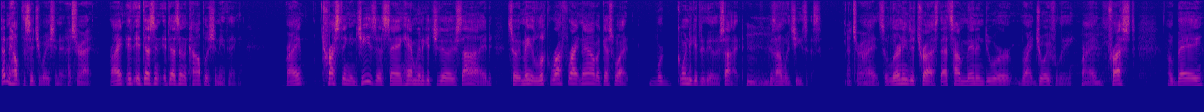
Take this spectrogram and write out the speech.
doesn't help the situation any, That's right. right? It, it doesn't it doesn't accomplish anything, right? Trusting in Jesus, saying, Hey, I'm going to get you to the other side. So it may look rough right now, but guess what? We're going to get to the other side mm-hmm. because I'm with Jesus. That's right. Right. So learning to trust, that's how men endure right joyfully, right? Mm-hmm. Trust, obey,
